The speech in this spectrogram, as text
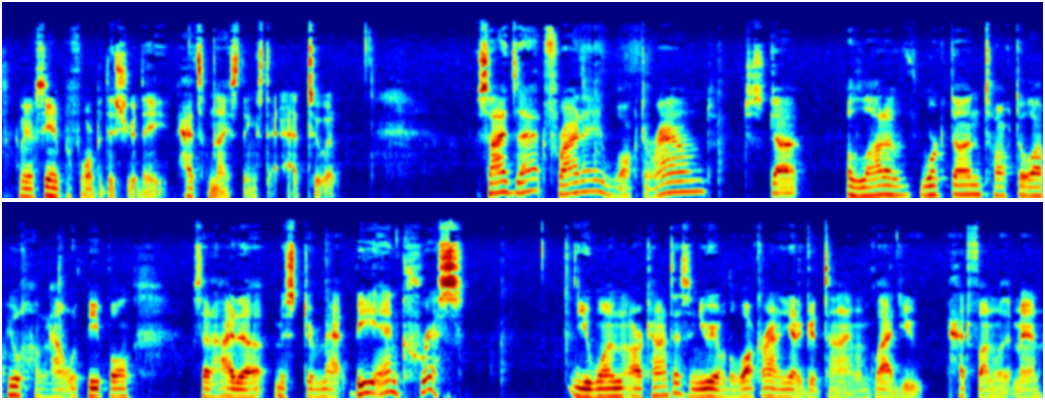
I mean, I've seen it before, but this year they had some nice things to add to it. Besides that, Friday, walked around, just got a lot of work done, talked to a lot of people, hung out with people, said hi to Mr. Matt B and Chris you won our contest and you were able to walk around. You had a good time. I'm glad you had fun with it, man.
